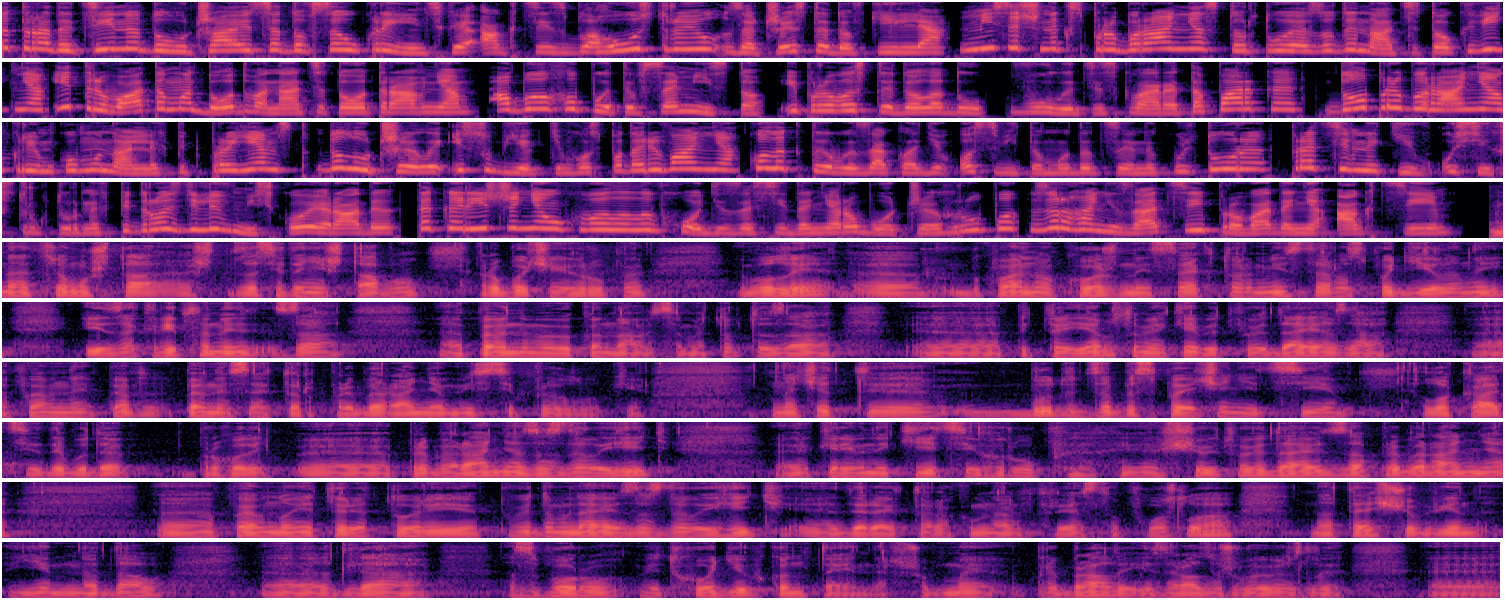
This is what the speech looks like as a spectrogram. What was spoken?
Прилуки традиційно долучаються до всеукраїнської акції з благоустрою «Зачисти довкілля». Місячник з прибирання стартує з 11 квітня і триватиме до 12 травня. Аби охопити все місто і привести до ладу вулиці, сквери та парки, до прибирання, окрім комунальних підприємств, долучили і суб'єктів господарювання, колективи закладів освіти, медицини, культури, працівників усіх структурних підрозділів міської ради. Таке рішення ухвалили в ході засідання робочої групи з організації проведення акції. На цьому засіданні штабу робочої групи були е, буквально кожний сектор міста розподілений і закріплений за е, певними виконавцями, тобто за е, підприємством, яке відповідає за певний, пев- певний сектор прибирання в місті Прилуки. Значить, будуть забезпечені ці локації, де буде проходить прибирання заздалегідь керівники цих груп, е, що відповідають за прибирання е, певної території, повідомляють заздалегідь е, директора комунального підприємства послуга на те, щоб він їм надав е, для збору відходів контейнер, щоб ми прибрали і зразу ж вивезли е,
